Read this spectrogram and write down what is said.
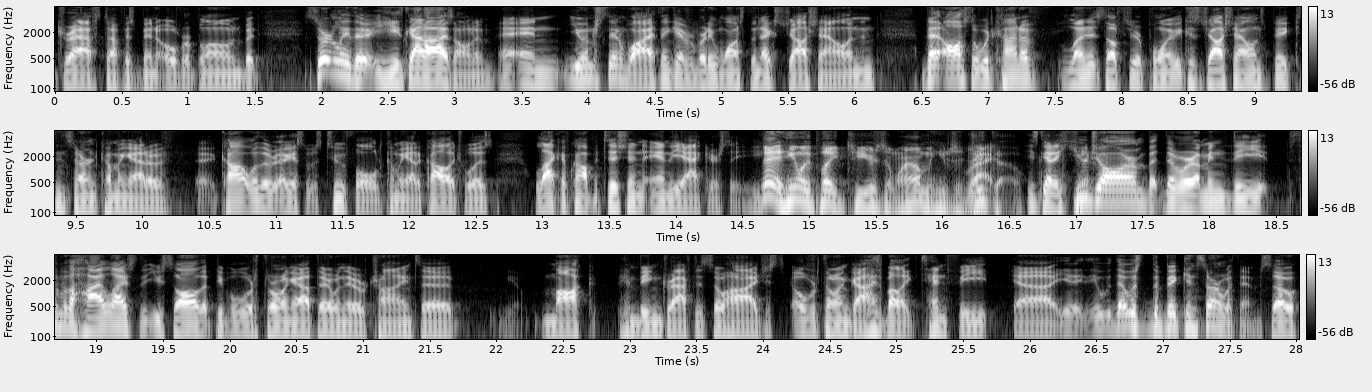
draft stuff has been overblown, but certainly there, he's got eyes on him, and you understand why. I think everybody wants the next Josh Allen, and that also would kind of lend itself to your point because Josh Allen's big concern coming out of uh, college, whether I guess it was twofold coming out of college, was lack of competition and the accuracy. He- Yeah, he only played two years in Wyoming. He was a Right. JUCO. He's got a huge arm, but there were, I mean, the some of the highlights that you saw that people were throwing out there when they were trying to you know, mock him being drafted so high, just overthrowing guys by like ten feet. Uh, it, it- that was the big concern with him. So,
